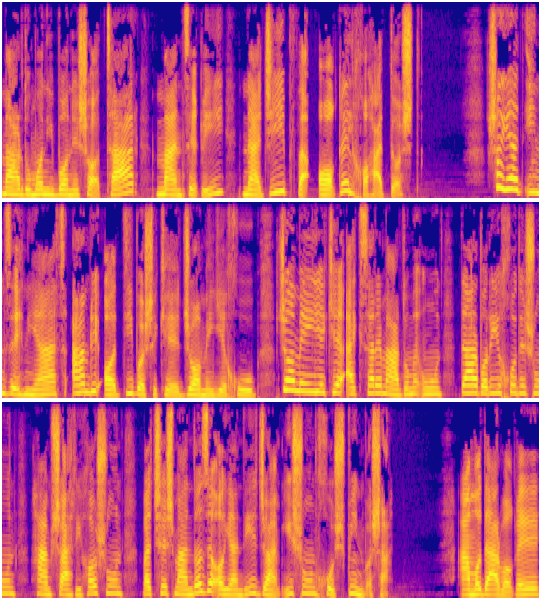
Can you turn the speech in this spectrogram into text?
مردمانی با نشادتر، منطقی، نجیب و عاقل خواهد داشت. شاید این ذهنیت امری عادی باشه که جامعه خوب جامعه که اکثر مردم اون درباره خودشون، همشهریهاشون و چشمانداز آینده جمعیشون خوشبین باشن. اما در واقع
